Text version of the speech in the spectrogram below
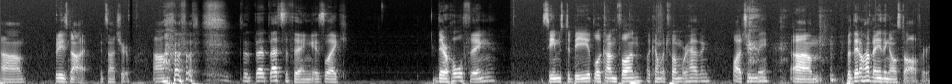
um, but he's not. It's not true. Uh, that that's the thing. Is like their whole thing seems to be look I'm fun, look how much fun we're having watching me. Um, but they don't have anything else to offer.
